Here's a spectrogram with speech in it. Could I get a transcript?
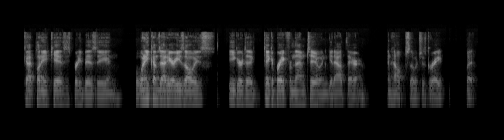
got plenty of kids. He's pretty busy, and but when he comes out here, he's always eager to take a break from them too and get out there and, and help. So, which is great. But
